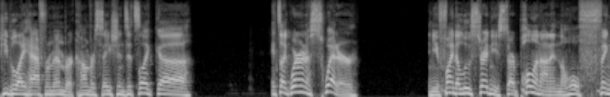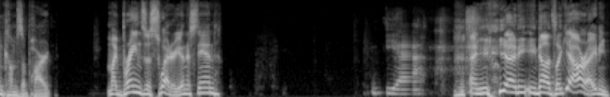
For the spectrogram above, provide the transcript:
People I half remember, conversations. It's like uh it's like wearing a sweater and you find a loose thread and you start pulling on it and the whole thing comes apart. My brain's a sweater, you understand? Yeah. and he, yeah, and he, he nods like, yeah, all right. And he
